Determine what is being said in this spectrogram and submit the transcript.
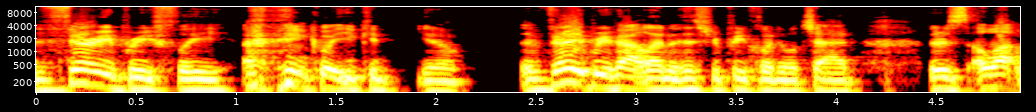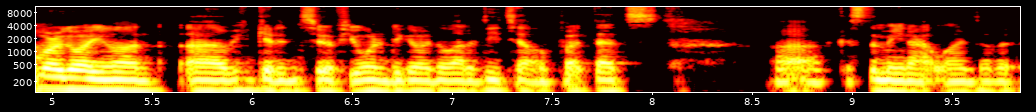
very briefly, I think, what you could, you know, a very brief outline of history pre-colonial Chad. There's a lot more going on. Uh, we could get into if you wanted to go into a lot of detail, but that's uh, because the main outlines of it.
